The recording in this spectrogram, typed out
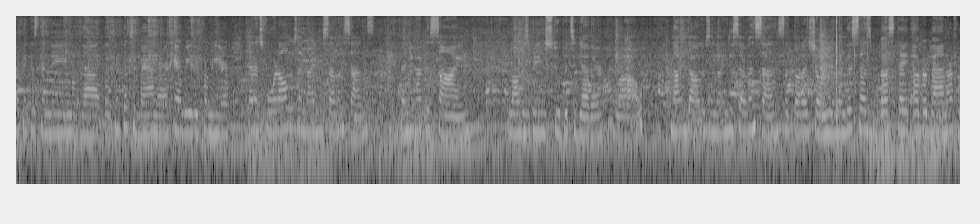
I think is the name of that. I think that's a banner. I can't read it from here. And it's $4.97. Then you have this sign. Love is being stupid together. Wow. Nine dollars and ninety-seven cents. I thought I'd show you. And then this says best day ever banner for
